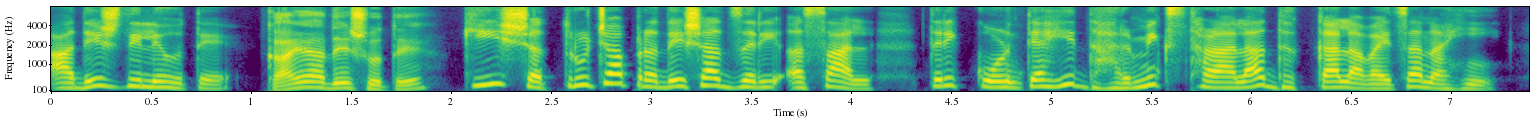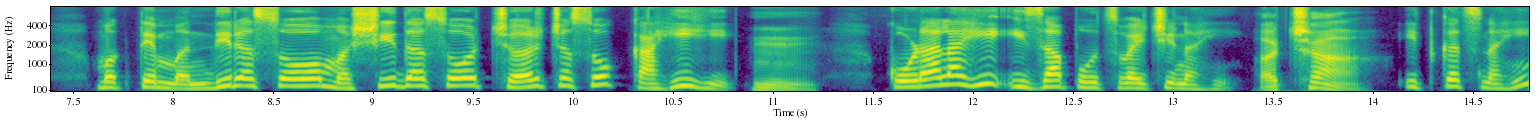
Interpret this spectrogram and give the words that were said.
आदेश दिले होते. काय आदेश होते? की शत्रूच्या प्रदेशात जरी असाल तरी कोणत्याही धार्मिक स्थळाला धक्का लावायचा नाही. मग ते मंदिर असो मशीद असो चर्च असो काहीही. कोणालाही इजा पोचवायची नाही. अच्छा. इतकंच नाही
